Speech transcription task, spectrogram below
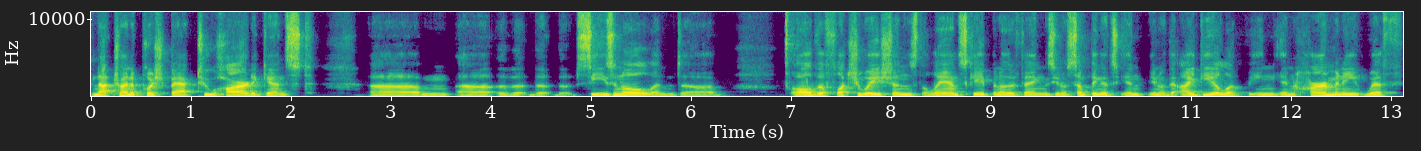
not trying to push back too hard against um, uh, the, the, the, seasonal and uh, all the fluctuations the landscape and other things you know something that's in you know the ideal of being in harmony with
